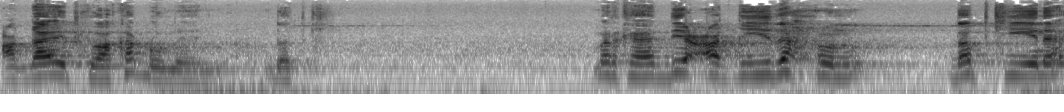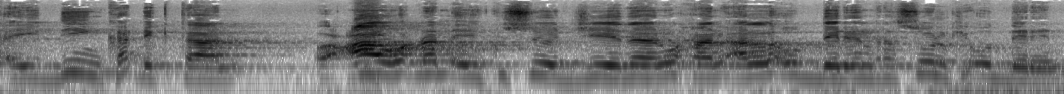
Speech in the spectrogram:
caqaa'idki waa ka dhumeen dadkii marka haddii caqiide xun dadkiina ay diin ka dhigtaan oo caawo dhan ay ku soo jeedaan waxaan alla u dirin rasuulkii u dirin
